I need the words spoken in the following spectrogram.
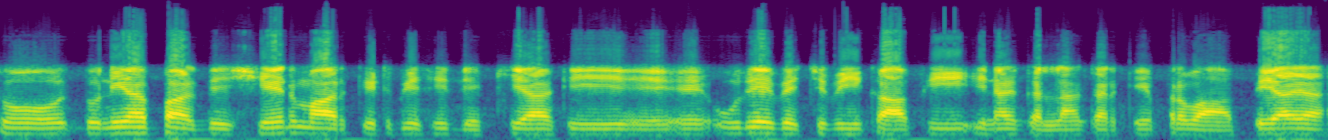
ਸੋ ਦੁਨੀਆ ਭਰ ਦੀ ਸ਼ੇਅਰ ਮਾਰਕੀਟ ਵੀ ਅਸੀਂ ਦੇਖਿਆ ਕਿ ਉਹਦੇ ਵਿੱਚ ਵੀ ਕਾਫੀ ਇਹਨਾਂ ਗੱਲਾਂ ਕਰਕੇ ਪ੍ਰਭਾਵ ਪਿਆ ਆ।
